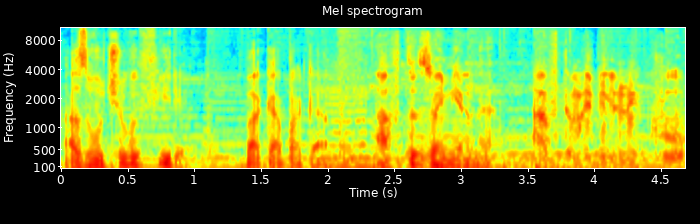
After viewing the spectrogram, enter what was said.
озвучу в эфире. Пока-пока. Автозамена. Автомобильный клуб.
